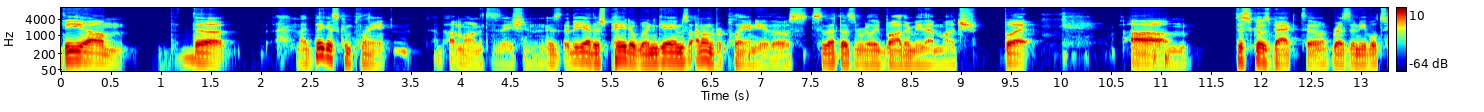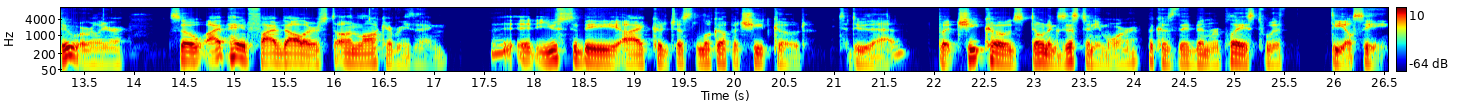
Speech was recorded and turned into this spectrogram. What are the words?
The um the my biggest complaint about monetization is that yeah, there's pay to win games. I don't ever play any of those, so that doesn't really bother me that much. But um this goes back to Resident Evil 2 earlier. So I paid five dollars to unlock everything. It used to be I could just look up a cheat code to do that. But cheat codes don't exist anymore because they've been replaced with DLC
